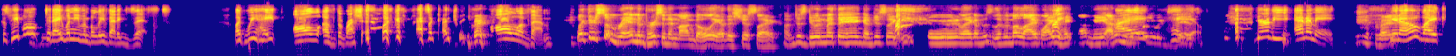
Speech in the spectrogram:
because people Mhm. today wouldn't even believe that exists. Like we hate all of the Russians, like as a country, Right. all of them. Like there's some random person in Mongolia that's just like, I'm just doing my thing. I'm just like eating food. Like I'm just living my life. Why are Right. you hating on me? I don't even know you I exist. you. You're the enemy. Right. you know like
